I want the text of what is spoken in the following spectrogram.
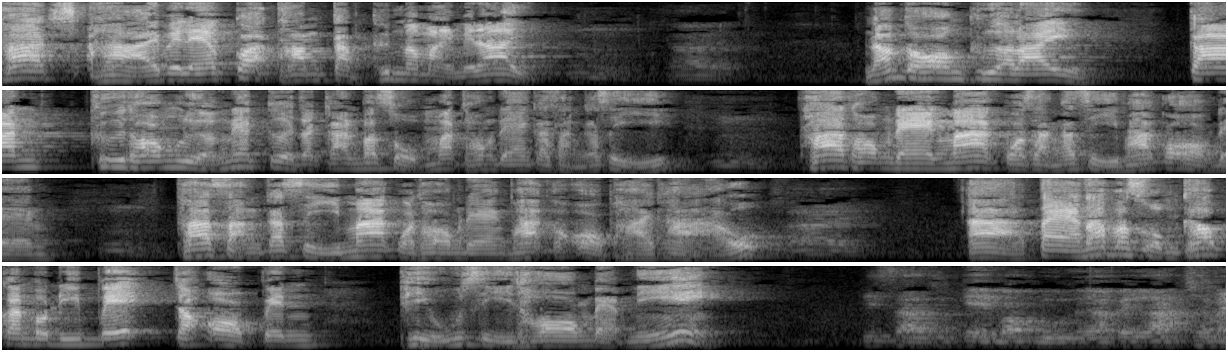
ถ้าหายไปแล้วก็ทำกลับขึ้นมาใหม่ไม่ได้อืมใช่น้ำทองคืออะไร การคือทองเหลืองเนี่ยเกิดจากการผสมมาทองแดงกับสังกะสีอืมถ้าทองแดงมากกว่าสังกะสีพระก็ออกแดงอืม ถ้าสังกะสีมากกว่าทองแดงพระก็ออกพายขาว ใช่อ่า แต่ถ้าผสมเข้ากันพอดีเป๊ะ จะออกเป็นผิวสีทองแบบนี้ พี่ซาสุเกะบอกดูเนื้อเป็นหลักใช่ไหม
